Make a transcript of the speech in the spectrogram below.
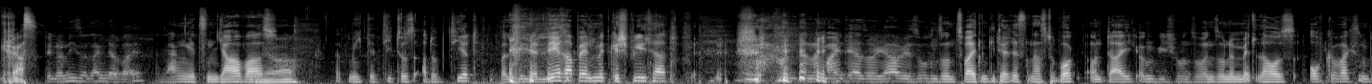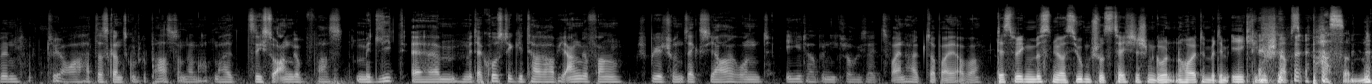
Krass. Bin noch nicht so lange dabei. Lang, jetzt ein Jahr war es. Ja. Hat mich der Titus adoptiert, weil ich in der Lehrerband mitgespielt habe. Und dann meinte er so, ja, wir suchen so einen zweiten Gitarristen, hast du Bock? Und da ich irgendwie schon so in so einem Metalhaus aufgewachsen bin, ja, hat das ganz gut gepasst und dann hat man halt sich so angepasst. Mit Lied, ähm, mit Akustikgitarre habe ich angefangen, spiele schon sechs Jahre und E-Gitarre bin ich glaube ich seit zweieinhalb dabei, aber Deswegen müssen wir aus jugendschutztechnischen Gründen heute mit dem ekligen Schnaps passen,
